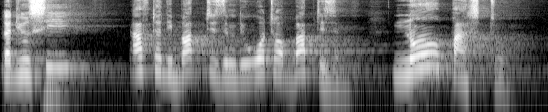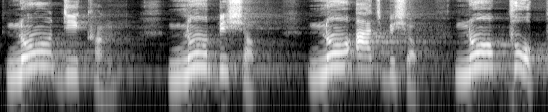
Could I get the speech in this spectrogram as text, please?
that you see, after the baptism, the water of baptism, no pastor, no deacon, no bishop, no archbishop, no pope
